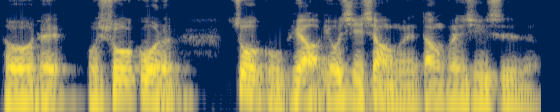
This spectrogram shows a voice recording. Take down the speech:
对不对？我说过了，做股票，尤其像我们当分析师的，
